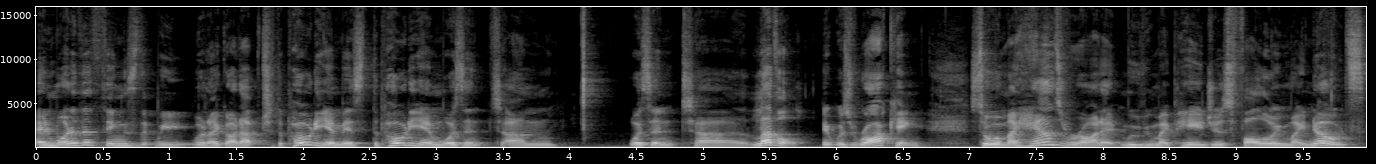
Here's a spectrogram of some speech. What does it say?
And one of the things that we, when I got up to the podium, is the podium wasn't. Um, wasn't uh, level it was rocking so when my hands were on it moving my pages following my notes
